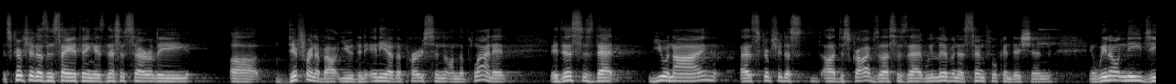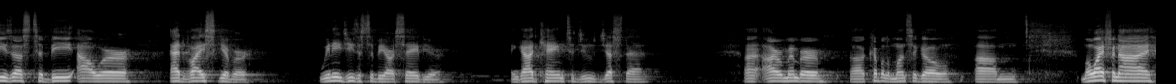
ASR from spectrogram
And scripture doesn't say anything is necessarily uh, different about you than any other person on the planet. It just is that you and I, as scripture des- uh, describes us, is that we live in a sinful condition and we don't need Jesus to be our advice giver. We need Jesus to be our Savior. And God came to do just that. I remember a couple of months ago, um, My wife and I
